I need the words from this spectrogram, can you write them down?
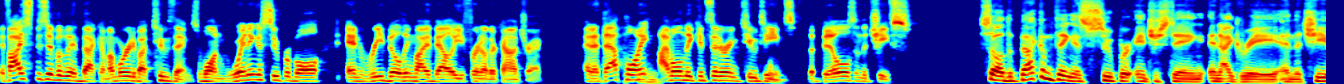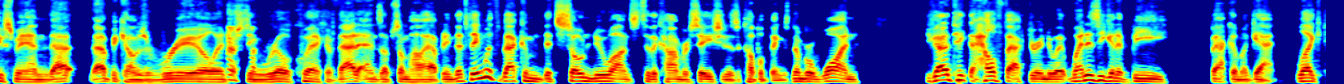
if I specifically am Beckham, I'm worried about two things. One, winning a Super Bowl and rebuilding my value for another contract. And at that point, Mhm. I'm only considering two teams, the Bills and the Chiefs. So the Beckham thing is super interesting, and I agree. And the Chiefs, man, that that becomes real interesting real quick if that ends up somehow happening. The thing with Beckham that's so nuanced to the conversation is a couple things. Number one, you got to take the health factor into it. When is he going to be Beckham again? Like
